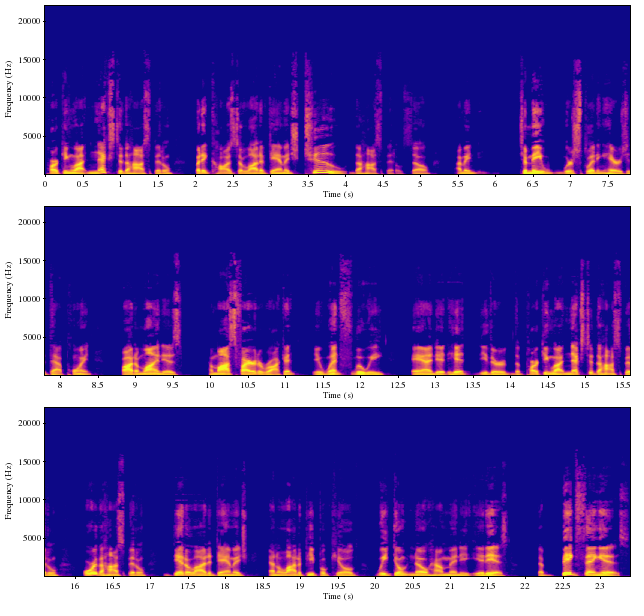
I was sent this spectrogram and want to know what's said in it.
parking lot next to the hospital, but it caused a lot of damage to the hospital. So, I mean, to me, we're splitting hairs at that point. Bottom line is Hamas fired a rocket, it went fluey, and it hit either the parking lot next to the hospital or the hospital, did a lot of damage, and a lot of people killed. We don't know how many it is. The big thing is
